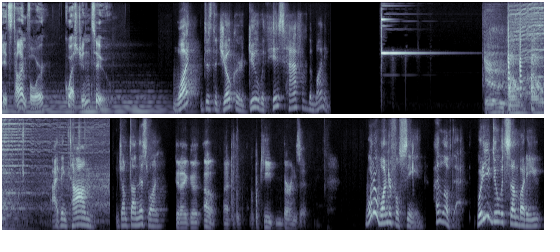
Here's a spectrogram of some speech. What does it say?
It's time for question two. What does the Joker do with his half of the money? I think Tom jumped on this one. Did I go? Oh, uh, he burns it. What a wonderful scene. I love that. What do you do with somebody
